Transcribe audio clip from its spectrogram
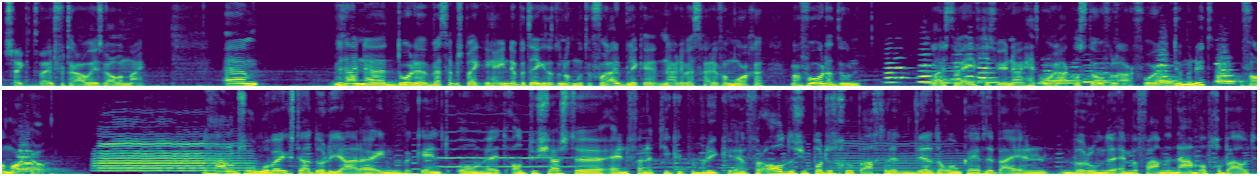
Zeker Het twee. vertrouwen is wel bij mij. Ehm, we zijn eh, door de wedstrijdbespreking heen. Dat betekent dat we nog moeten vooruitblikken naar de wedstrijden van morgen. Maar voor we dat doen, luisteren we eventjes weer naar het orakel Stovelaar voor de minuut van Marco. De Haarlemse Hongerweek staat door de jaren heen bekend om het enthousiaste en fanatieke publiek. En vooral de supportersgroep achter het derde honk heeft daarbij een beroemde en befaamde naam opgebouwd.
